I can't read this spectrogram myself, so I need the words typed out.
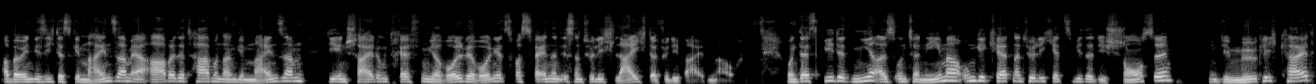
Aber wenn die sich das gemeinsam erarbeitet haben und dann gemeinsam die Entscheidung treffen, jawohl, wir wollen jetzt was verändern, ist natürlich leichter für die beiden auch. Und das bietet mir als Unternehmer umgekehrt natürlich jetzt wieder die Chance, die Möglichkeit,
